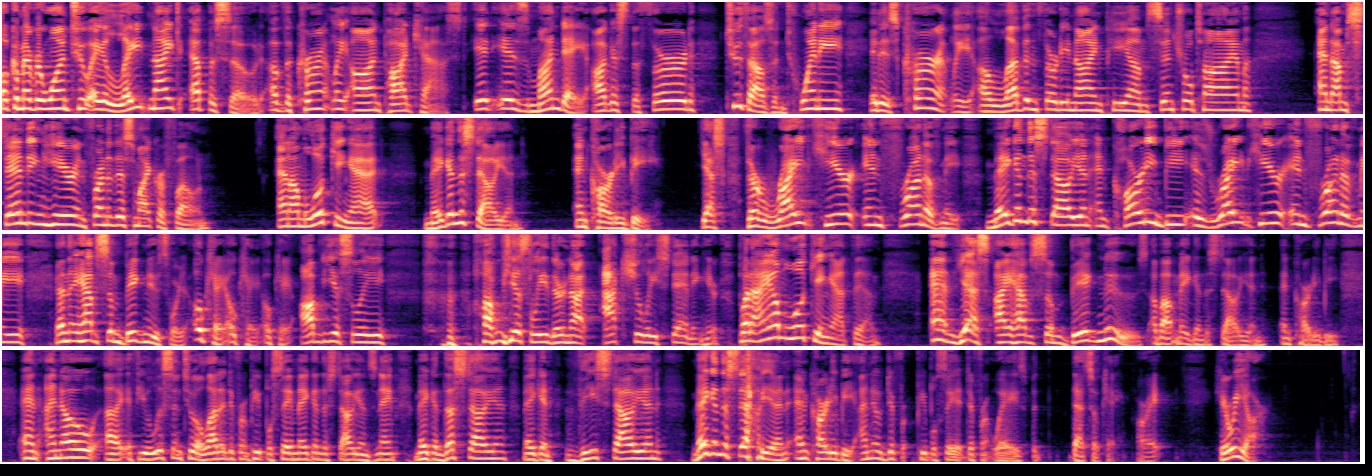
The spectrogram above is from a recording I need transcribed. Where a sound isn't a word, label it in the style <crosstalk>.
Welcome, everyone, to a late night episode of the Currently On podcast. It is Monday, August the 3rd, 2020. It is currently 11:39 p.m. Central Time, and I'm standing here in front of this microphone and I'm looking at Megan Thee Stallion and Cardi B. Yes, they're right here in front of me. Megan Thee Stallion and Cardi B is right here in front of me, and they have some big news for you. Okay, okay, okay. Obviously, <laughs> obviously, they're not actually standing here, but I am looking at them. And yes, I have some big news about Megan Thee Stallion and Cardi B. And I know uh, if you listen to a lot of different people say Megan Thee Stallion's name, Megan Thee Stallion, Megan Thee Stallion, Megan Thee Stallion and Cardi B. I know different people say it different ways, but that's okay. All right. Here we are.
